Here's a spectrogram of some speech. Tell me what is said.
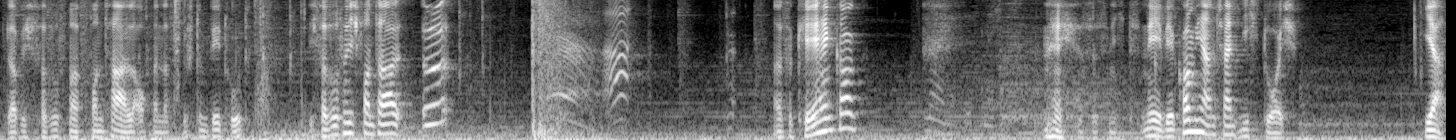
Ich glaube, ich versuche es mal frontal, auch wenn das bestimmt wehtut. Ich versuche es nicht frontal. Äh. Alles okay, Hancock? Nein, es ist nichts. Nee, es ist nichts. Nee, wir kommen hier anscheinend nicht durch. Ja,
